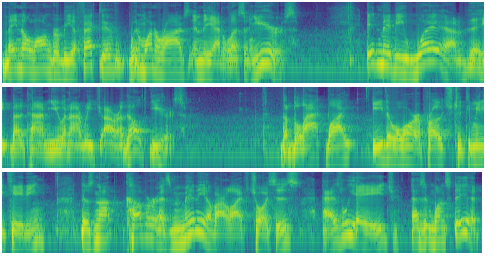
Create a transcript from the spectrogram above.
may no longer be effective when one arrives in the adolescent years. It may be way out of date by the time you and I reach our adult years. The black white, either or approach to communicating does not cover as many of our life choices as we age as it once did.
